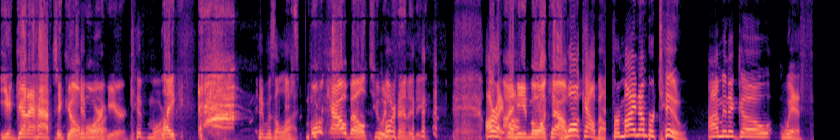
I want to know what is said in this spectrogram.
you're gonna have to go give more, here. Give more. Like it was a lot. more cowbell to More- infinity. All right. I need more cowbell. More cowbell. For my number two, I'm going to go with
